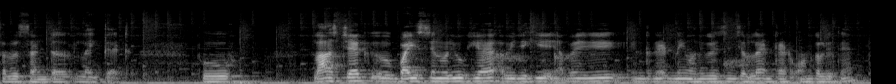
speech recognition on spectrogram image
service centre like that तो लास्ट चेक 22 जनवरी को किया है। अभी देखिए, यहाँ पे ये इंटरनेट नहीं होने की वजह से चल रहा है इंटरनेट ऑन कर लेते हैं।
